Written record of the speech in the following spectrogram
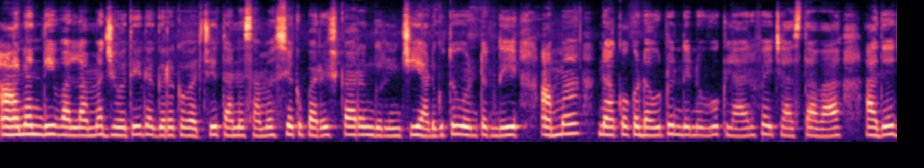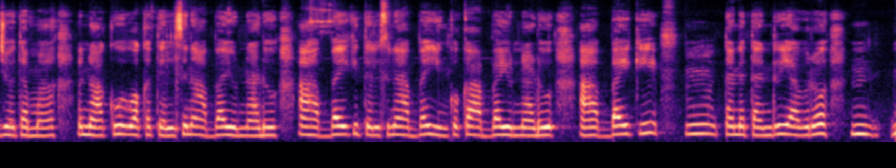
ఆనంది వాళ్ళమ్మ జ్యోతి దగ్గరకు వచ్చి తన సమస్యకు పరిష్కారం గురించి అడుగుతూ ఉంటుంది. అమ్మ నాకు ఒక డౌట్ ఉంది. నువ్వు క్లారిఫై చేస్తావా? అదే జ్యోతమ్మ నాకు ఒక తెలిసిన అబ్బాయి ఉన్నాడు. ఆ అబ్బాయికి తెలిసిన అబ్బాయి ఇంకొక అబ్బాయి ఉన్నాడు. ఆ అబ్బాయికి తన తండ్రి ఎవరో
